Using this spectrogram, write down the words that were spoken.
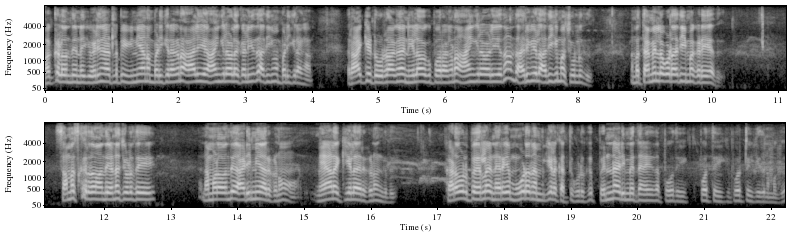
மக்கள் வந்து இன்றைக்கி வெளிநாட்டில் போய் விஞ்ஞானம் படிக்கிறாங்கன்னா ஆலி ஆங்கில வழி கல்வி தான் அதிகமாக படிக்கிறாங்க. ராக்கெட் விட்றாங்க நிலாவுக்கு போகிறாங்கன்னா ஆங்கில வழியை தான் அந்த அறிவியல் அதிகமாக சொல்லுது. நம்ம தமிழில் கூட அதிகமாக கிடையாது. சமஸ்கிருதம் வந்து என்ன சொல்லுது? நம்மளை வந்து அடிமையாக இருக்கணும் மேலே கீழே இருக்கணுங்குது. கடவுள் பேரில் நிறைய மூட நம்பிக்கைகளை கற்றுக் கொடுக்கு. பெண் அடிமை தனியாக தான் போத்து வைக்க போட்டு வைக்குது நமக்கு.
